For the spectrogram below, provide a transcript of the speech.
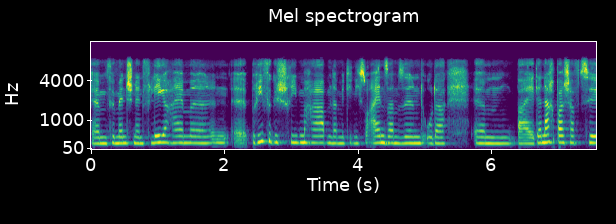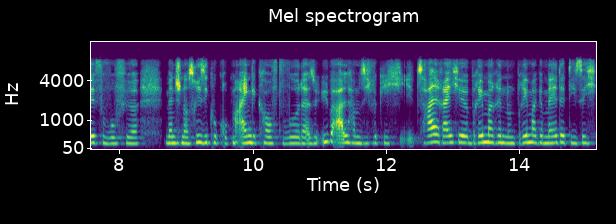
ähm, für Menschen in Pflegeheimen äh, Briefe geschrieben haben, damit die nicht so einsam sind, oder ähm, bei der Nachbarschaftshilfe, wofür Menschen aus Risikogruppen eingekauft wurde. Also überall haben sich wirklich zahlreiche Bremerinnen und Bremer gemeldet, die sich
